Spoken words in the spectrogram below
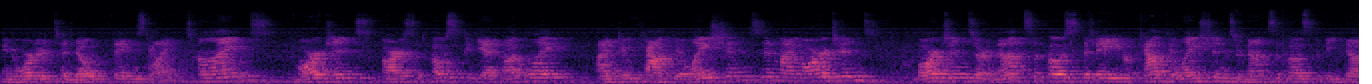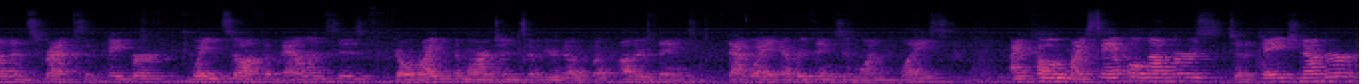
in order to note things like times. Margins are supposed to get ugly. I do calculations in my margins. Margins are not supposed to be, or calculations are not supposed to be done on scraps of paper. Weights off of balances go right in the margins of your notebook, other things. That way everything's in one place. I code my sample numbers to the page number.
